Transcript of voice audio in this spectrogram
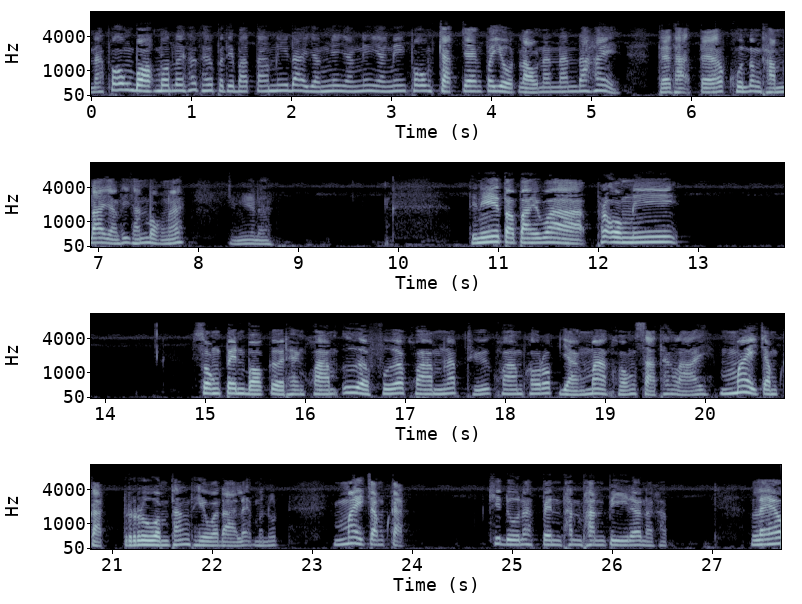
นะพระองค์บอกหมดเลยถ้าเธอปฏิบัติตามนี้ได้อย่างนี้อย่างนี้อย่างนี้ พระองค์จัดแจงประโยชน์เหล่านั้นนั้นได้ แต่ถ้าแต่คุณต้องทำได้อย่างที่ฉันบอกนะ อย่างนี้นะทีนี้ต่อไปว่าพระองค์นี้ ทรงเป็นบ่อกเกิดแห่งความเอื้อเฟื้อความนับถือความเคารพอย่างมากของสัตว์ทั้งหลาย ไม่จำกัดรวมทั้งเทวดาและมนุษย์ ไม่จำกัดคิดดูนะเป็นพันพันปีแล้วนะครับ แล้ว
